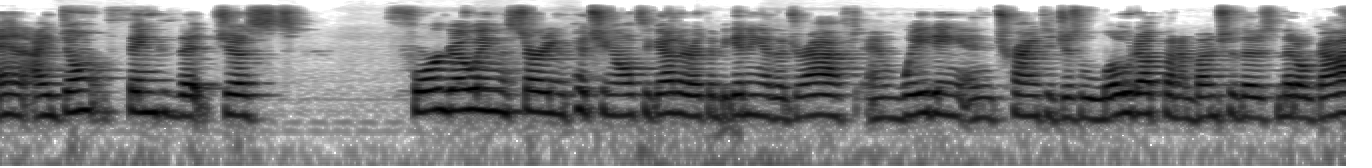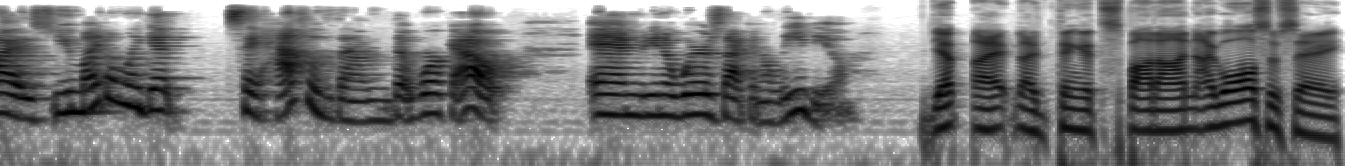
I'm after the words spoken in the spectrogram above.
And I don't think that just foregoing the starting pitching altogether at the beginning of the draft and waiting and trying to just load up on a bunch of those middle guys, you might only get, say, half of them that work out. And, you know, where's that going to leave you? Yep, I, I think it's spot on. I will also say,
